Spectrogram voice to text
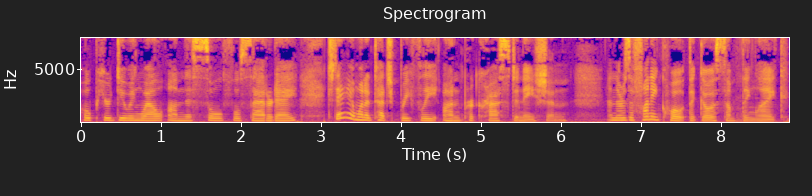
Hope you're doing well on this soulful Saturday. Today I want to touch briefly on procrastination. And there's a funny quote that goes something like,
